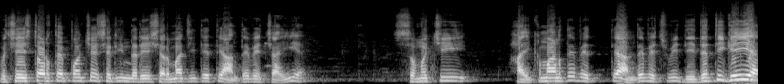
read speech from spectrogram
ਵਿਸ਼ੇਸ਼ ਤੌਰ ਤੇ ਪਹੁੰਚੇ ਸ਼੍ਰੀ ਨਰੇਸ਼ ਸ਼ਰਮਾ ਜੀ ਦੇ ਧਿਆਨ ਦੇ ਵਿੱਚ ਆਈ ਹੈ। ਸਮੁੱਚੀ ਹਾਈ ਕਮਾਂਡ ਦੇ ਵਿੱਚ, ਧਿਆਨ ਦੇ ਵਿੱਚ ਵੀ ਦੇ ਦਿੱਤੀ ਗਈ ਹੈ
